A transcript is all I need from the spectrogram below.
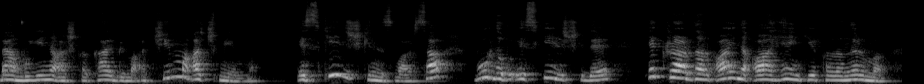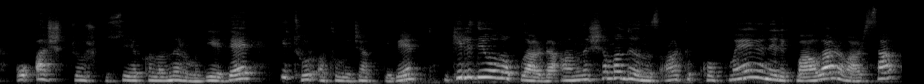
Ben bu yeni aşka kalbimi açayım mı, açmayayım mı? Eski ilişkiniz varsa burada bu eski ilişkide tekrardan aynı ahenk yakalanır mı? O aşk coşkusu yakalanır mı diye de bir tur atılacak gibi. İkili diyaloglarda anlaşamadığınız artık kopmaya yönelik bağlar varsa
